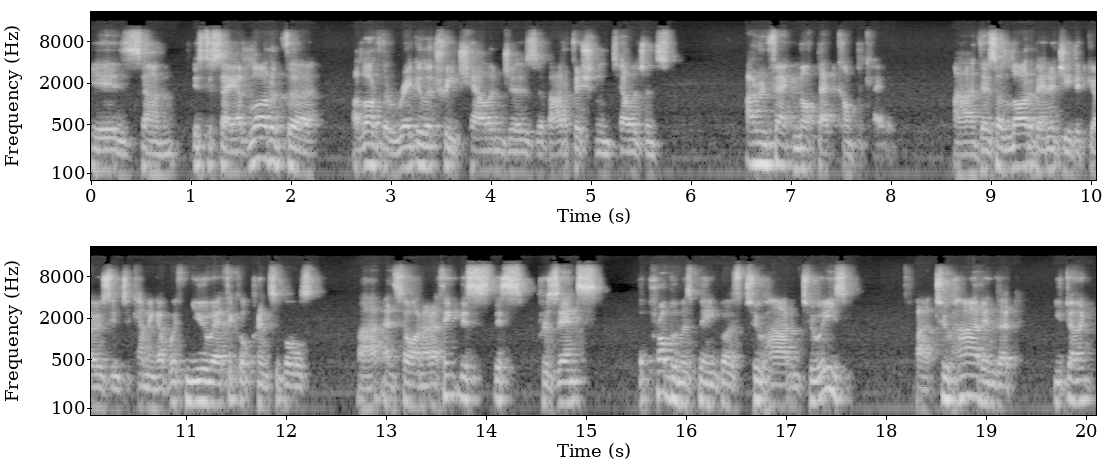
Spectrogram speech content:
is um, is to say a lot of the a lot of the regulatory challenges of artificial intelligence are in fact not that complicated. Uh, there's a lot of energy that goes into coming up with new ethical principles uh, and so on. And I think this this presents the problem as being both too hard and too easy. Uh, too hard in that you don't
